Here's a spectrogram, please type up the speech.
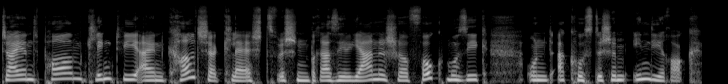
Giant Palm klingt wie ein Culture Clash zwischen brasilianischer Folkmusik und akustischem Indie-Rock.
